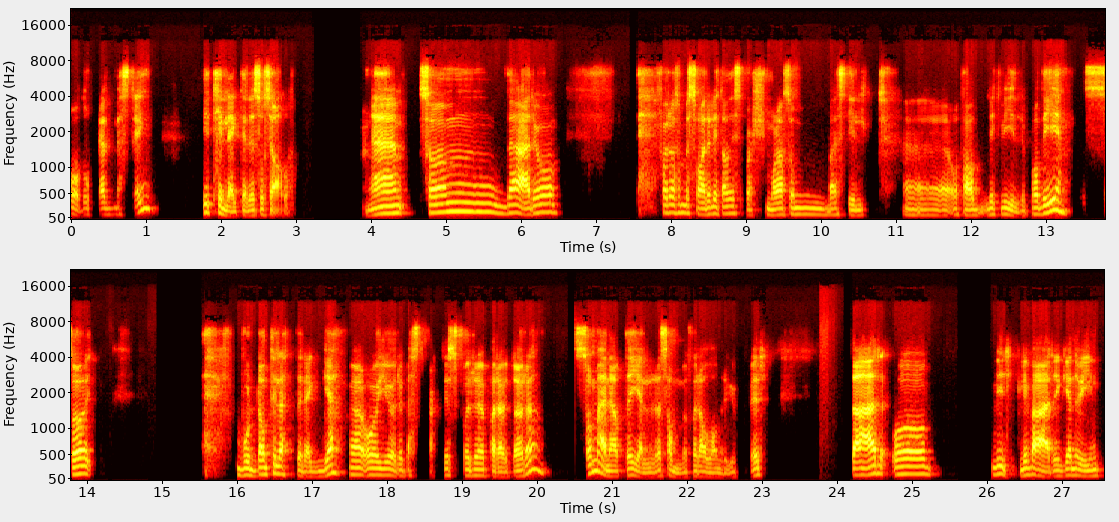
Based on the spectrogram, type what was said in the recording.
både opplevd mestring i tillegg til det sosiale. Eh, så det er jo For å besvare litt av de spørsmåla som ble stilt, eh, og ta litt videre på de, så hvordan tilrettelegge eh, og gjøre best practice for parautøvere, så mener jeg at det gjelder det samme for alle andre grupper. Det er å virkelig være genuint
